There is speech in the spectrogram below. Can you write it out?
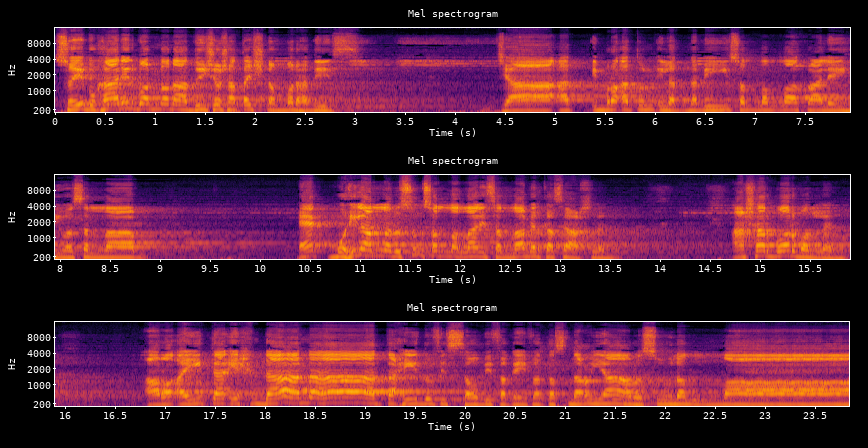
সহি বুখারির বর্ণনা দুইশো সাতাইশ নম্বর হাদিস জাআত ইমরাতুন ইলা নবী সাল্লাল্লাহু আলাইহি ওয়াসাল্লাম এক মহিলা আল্লাহ রসুল সাল্লাহ আলি সাল্লামের কাছে আসলেন আসার পর বললেন أرأيت إحدانا تحيد في الثوب فكيف تصنع يا رسول الله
